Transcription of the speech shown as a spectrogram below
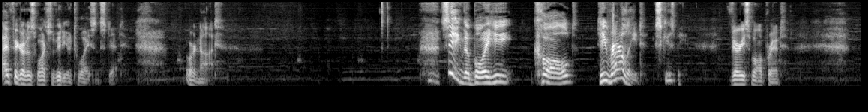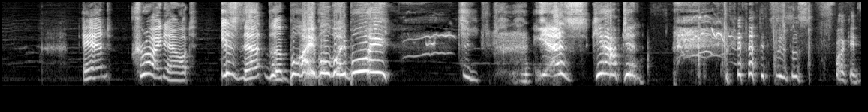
I figured I'd just watch the video twice instead, or not. Seeing the boy, he called, he rallied, excuse me, very small print, and cried out, Is that the Bible, my boy? yes, Captain. this is fucking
